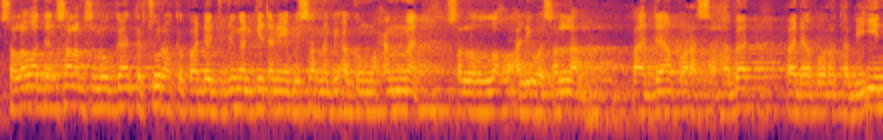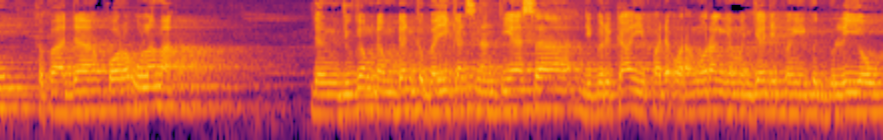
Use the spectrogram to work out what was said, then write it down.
Salawat dan salam semoga tercurah kepada junjungan kita Nabi besar Nabi Agung Muhammad sallallahu alaihi wasallam pada para sahabat, pada para tabi'in, kepada para ulama dan juga mudah-mudahan kebaikan senantiasa diberkahi pada orang-orang yang menjadi pengikut beliau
